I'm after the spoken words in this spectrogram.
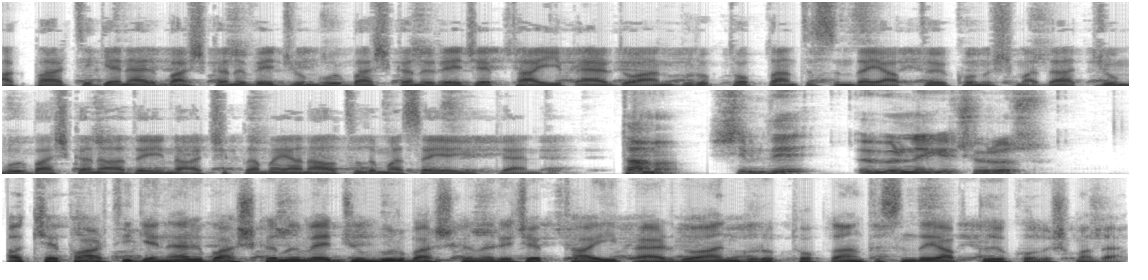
AK Parti Genel Başkanı ve Cumhurbaşkanı Recep Tayyip Erdoğan grup toplantısında yaptığı konuşmada, Cumhurbaşkanı adayını açıklamayan altılı masaya yüklendi. Tamam. Şimdi öbürüne geçiyoruz. AK Parti Genel Başkanı ve Cumhurbaşkanı Recep Tayyip Erdoğan grup toplantısında yaptığı konuşmada,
